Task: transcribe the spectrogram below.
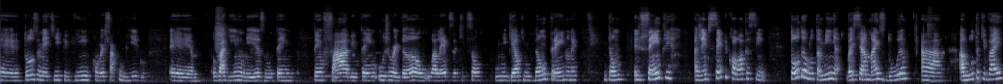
É, todos da minha equipe vim conversar comigo. É, o Vaguinho mesmo, tem tem o Fábio, tem o Jordão, o Alex aqui, que são o Miguel, que me dão um treino, né? Então, ele sempre, a gente sempre coloca assim, toda luta minha vai ser a mais dura, a, a luta que vai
